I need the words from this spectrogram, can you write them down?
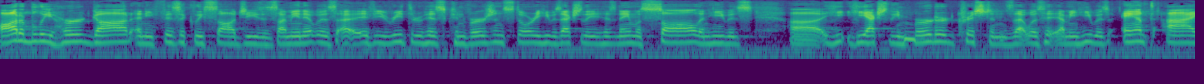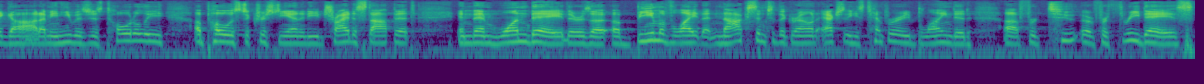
audibly heard God and he physically saw Jesus. I mean, it was, uh, if you read through his conversion story, he was actually, his name was Saul and he was, uh, he, he actually murdered Christians. That was, his, I mean, he was anti God. I mean, he was just totally opposed to Christianity, tried to stop it. And then one day, there's a, a beam of light that knocks him to the ground. Actually, he's temporarily blinded uh, for, two, or for three days.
